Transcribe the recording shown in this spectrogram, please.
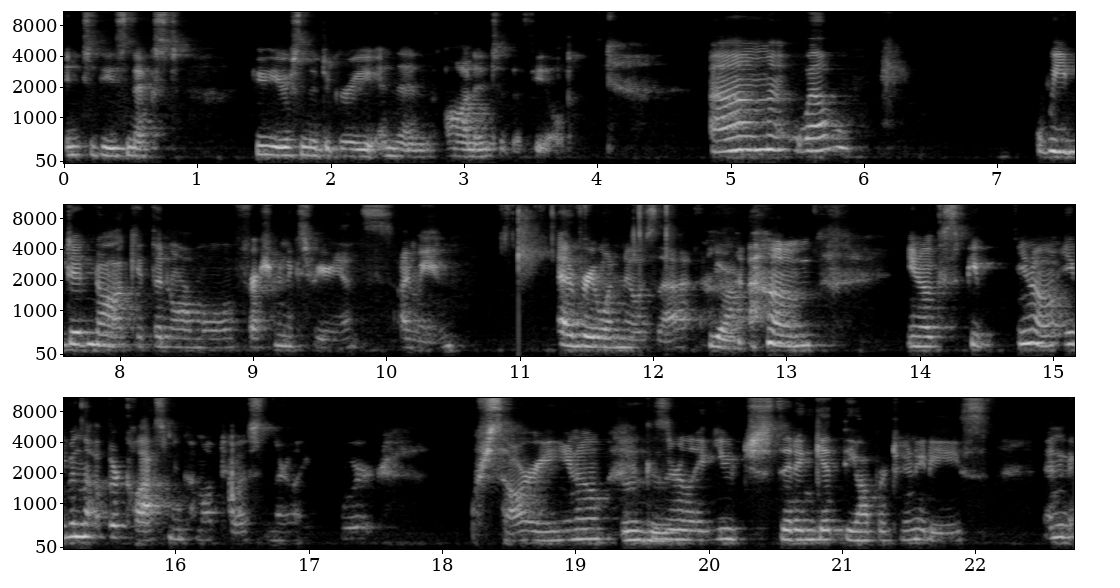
into these next few years in the degree and then on into the field. Um, well, we did not get the normal freshman experience. I mean, everyone knows that. Yeah. Um, you know, because people, you know, even the upperclassmen come up to us and they're like, "We're, we're sorry," you know, because mm-hmm. they're like, "You just didn't get the opportunities." And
